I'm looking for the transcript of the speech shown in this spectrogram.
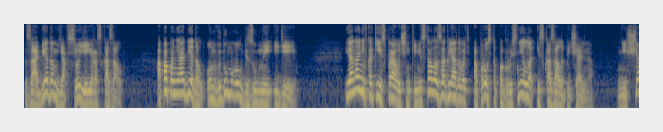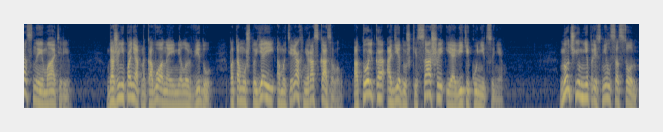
За обедом я все ей рассказал. А папа не обедал, он выдумывал безумные идеи. И она ни в какие справочники не стала заглядывать, а просто погрустнела и сказала печально. «Несчастные матери». Даже непонятно, кого она имела в виду, потому что я ей о матерях не рассказывал, а только о дедушке Саше и о Вите Куницыне. Ночью мне приснился сон,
